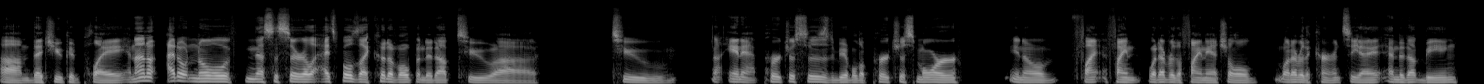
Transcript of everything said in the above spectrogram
um that you could play. And I don't I don't know if necessarily. I suppose I could have opened it up to uh to uh, in-app purchases to be able to purchase more you know find find whatever the financial whatever the currency I ended up being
